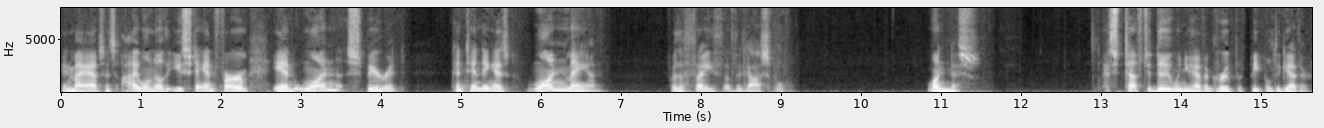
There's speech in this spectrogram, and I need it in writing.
in my absence, I will know that you stand firm in one spirit, contending as one man for the faith of the gospel. Oneness. That's tough to do when you have a group of people together.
